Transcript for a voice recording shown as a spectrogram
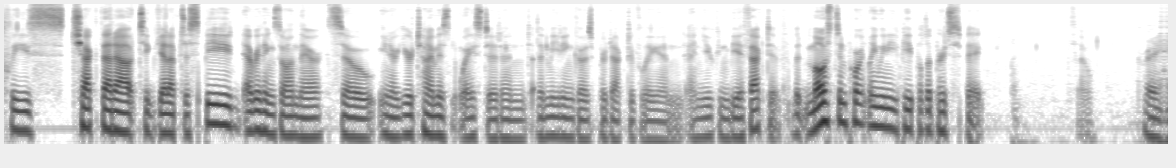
Please check that out to get up to speed. Everything's on there. So, you know, your time isn't wasted and the meeting goes productively and, and you can be effective. But most importantly, we need people to participate. So. Great.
